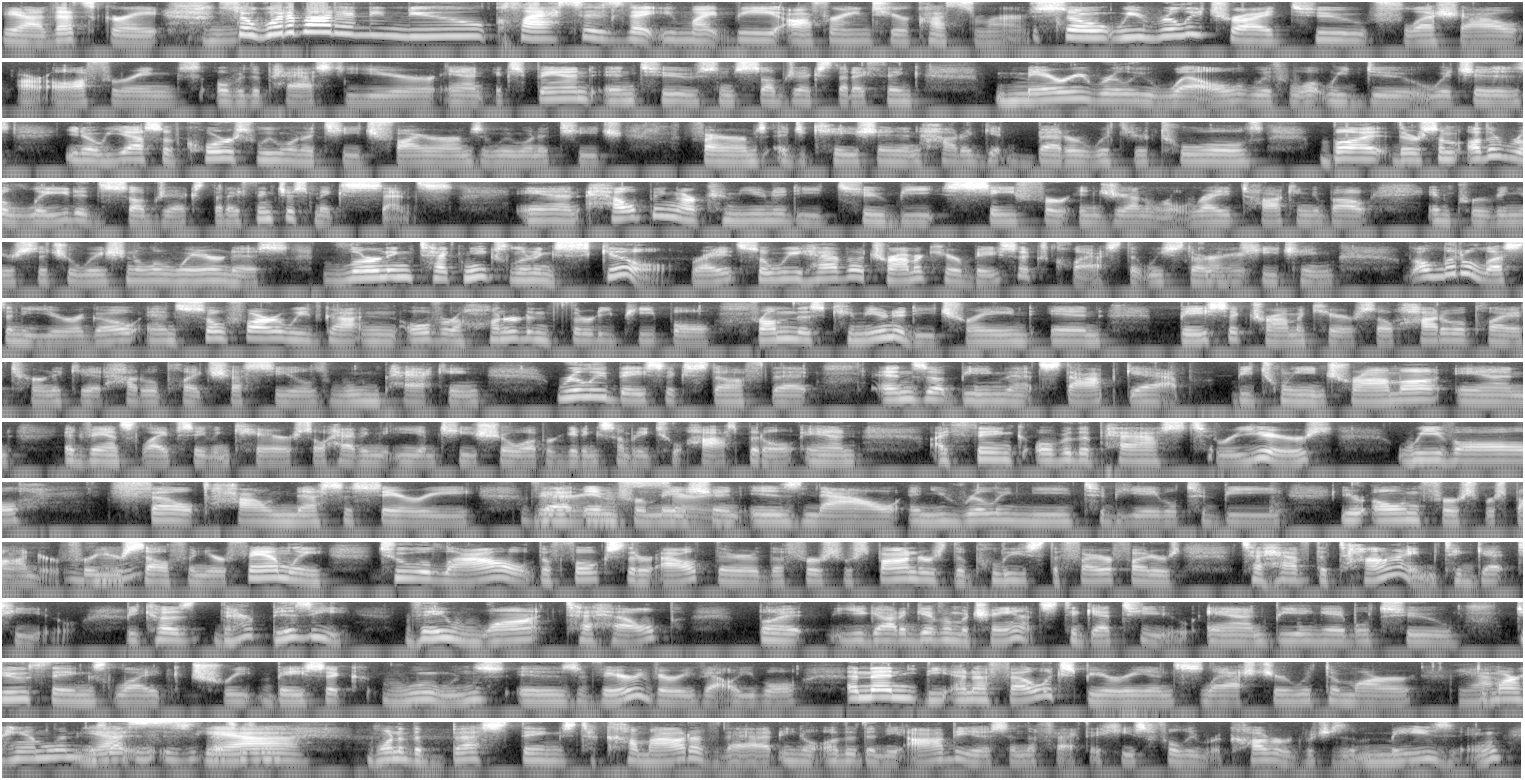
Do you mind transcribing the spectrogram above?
Yeah, that's great. Mm-hmm. So, what about any new classes that you might be offering to your customers? So we really tried to flesh out our offerings over the past year and expand into some subjects that I think marry really well with what we do, which is, you know, yes, of course we want to teach firearms and we want to teach firearms education and how to get better with your tools, but there's some other related subjects that I think just make sense and helping our community to be safer in general, right? Talking about improving your situational awareness, learning techniques, learning skill, right? So we have a trauma care basics class that we started Great. teaching a little less than a year ago. And so far, we've gotten over 130 people from this community trained in basic trauma care. So, how to apply a tourniquet, how to apply chest seals, wound packing, really basic stuff that ends up being that stopgap between trauma and advanced life saving care. So, having the EMT show up or getting somebody to a hospital. And I think over the past three years, we've all felt how necessary that Very information is now and you really need to be able to be your own first responder for mm-hmm. yourself and your family to allow the folks that are out there the first responders the police the firefighters to have the time to get to you because they're busy. They want to help but you got to give them a chance to get to you and being able to do things like treat basic wounds is very very valuable and then the nfl experience last year with Damar Yeah. Damar Hamlin is that- Yes. is- that's his Yeah. One of the best things to come out of that, you know, other than the obvious and the fact that he's fully recovered, which is amazing,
